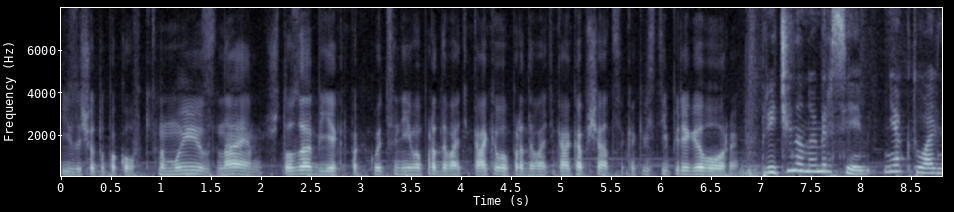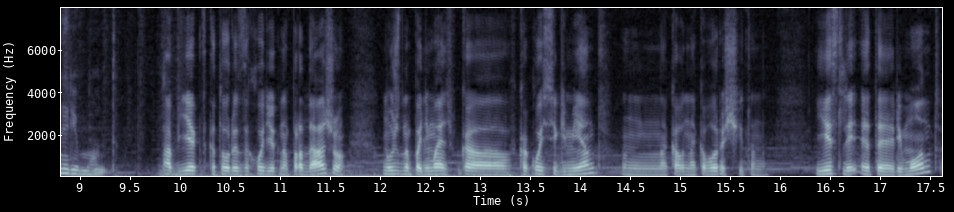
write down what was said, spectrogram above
и за счет упаковки. Но мы знаем, что за объект, по какой цене его продавать, как его продавать, как общаться, как вести переговоры. Причина номер семь – неактуальный ремонт. Объект, который заходит на продажу, нужно понимать, в какой сегмент, на кого, рассчитано. Если это ремонт,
